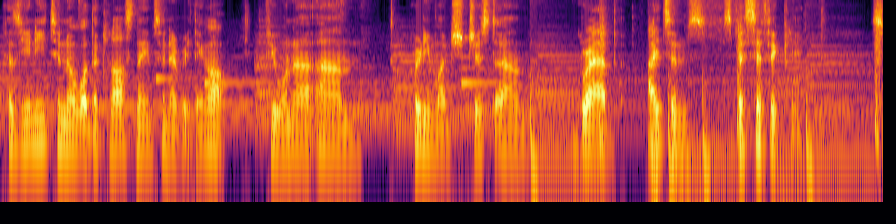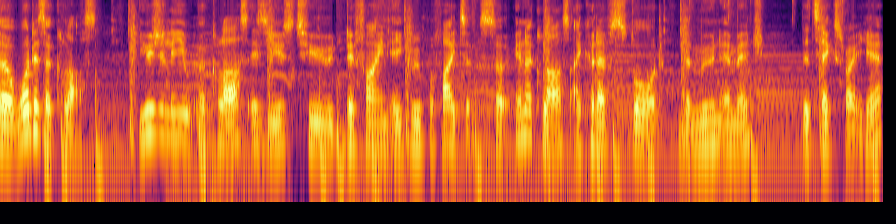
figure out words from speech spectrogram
because you need to know what the class names and everything are. If you want to um, pretty much just um, grab items specifically. So what is a class? Usually a class is used to define a group of items. So in a class I could have stored the moon image, the text right here,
